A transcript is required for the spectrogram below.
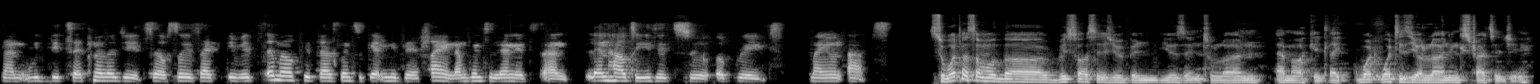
than with the technology itself. So it's like if it's ML kit that's going to get me there, fine. I'm going to learn it and learn how to use it to upgrade my own apps. So, what are some of the resources you've been using to learn ML kit? Like, what, what is your learning strategy?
